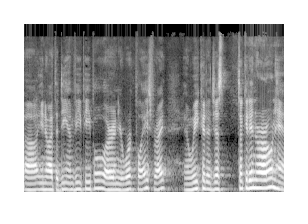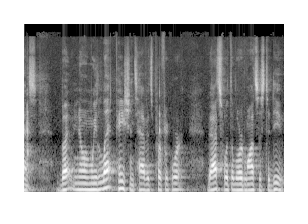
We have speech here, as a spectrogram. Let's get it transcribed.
uh, you know, at the DMV people or in your workplace, right? And we could have just took it into our own hands. But, you know, when we let patience have its perfect work, that's what the Lord wants us to do.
